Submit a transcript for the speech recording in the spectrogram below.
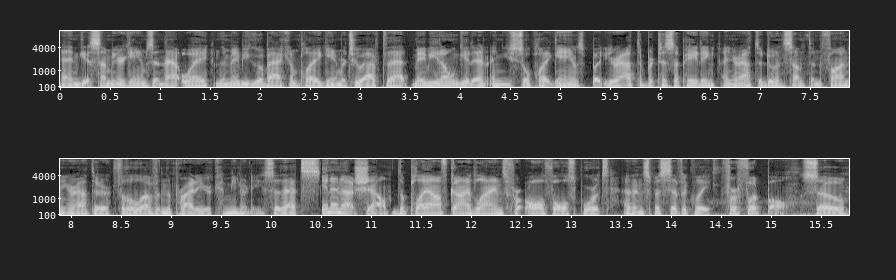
and get some of your games in that way, and then maybe you go back and play a game or two after that. Maybe you don't get in and you still play games, but you're out there participating and you're out there doing something fun and you're out there for the love and the pride of your community. So that's, in a nutshell, the playoff guidelines for all fall sports and then specifically for football. So,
